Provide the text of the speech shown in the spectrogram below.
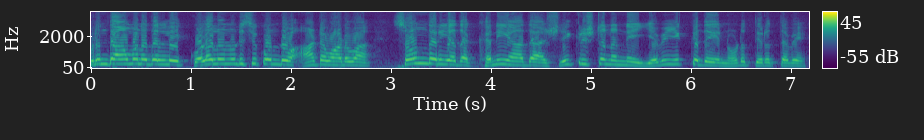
ವೃಂದಾವನದಲ್ಲಿ ಕೊಳಲು ನುಡಿಸಿಕೊಂಡು ಆಟವಾಡುವ ಸೌಂದರ್ಯದ ಖನಿಯಾದ ಶ್ರೀಕೃಷ್ಣನನ್ನೇ ಎವೆಯಿಕ್ಕದೆ ನೋಡುತ್ತಿರುತ್ತವೆ.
